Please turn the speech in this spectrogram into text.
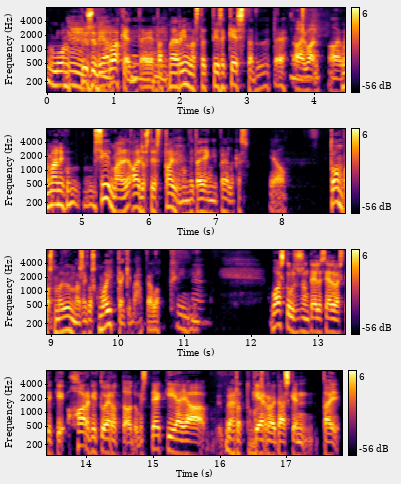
luonut mm, pysyviä mm, rakenteita. Mm, me rinnastettiin se kestävyyteen. Aivan, aivan. mä niin kuin, siinä mä en aidosti edes tajunnut, mitä jengi pelkäsi. Joo. Tompas mä ymmärsin, koska mä itsekin vähän pelotti. Niin, niin. Mm vastuullisuus on teille selvästikin harkittu erottautumistekijä ja kerroit äsken, tai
